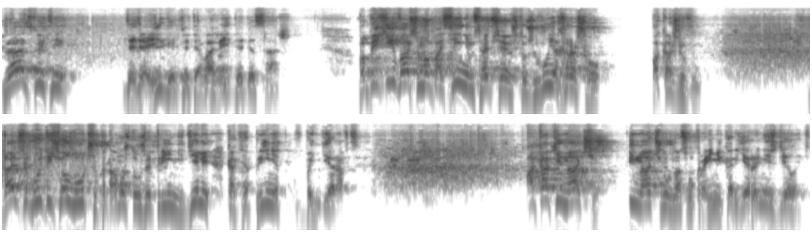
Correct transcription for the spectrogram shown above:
Здравствуйте, дядя Игорь, дядя Валя и дядя Саш. Вопреки вашим опасениям сообщаю, что живу я хорошо, пока живу. Дальше будет еще лучше, потому что уже три недели, как я принят в бандеровцы. А как иначе? Иначе у нас в Украине карьеры не сделать.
